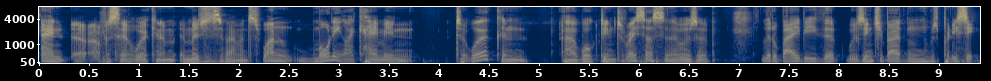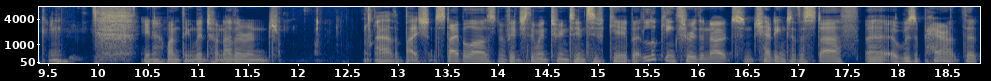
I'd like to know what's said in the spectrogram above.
and uh, obviously, I work in emergency departments. One morning, I came in to work and uh, walked into resus, and there was a little baby that was intubated and was pretty sick. And, you know, one thing led to another, and uh, the patient stabilised and eventually went to intensive care. But looking through the notes and chatting to the staff, uh, it was apparent that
